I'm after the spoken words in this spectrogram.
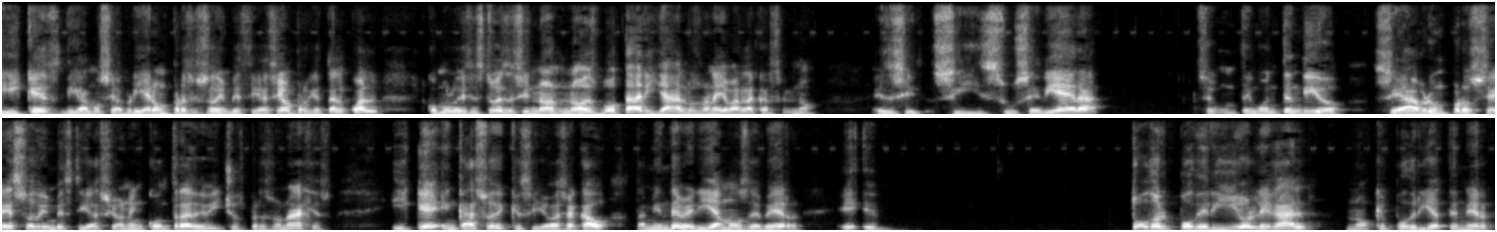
y que, digamos, se abriera un proceso de investigación, porque tal cual, como lo dices tú, es decir, no, no es votar y ya los van a llevar a la cárcel, no. Es decir, si sucediera, según tengo entendido, se abre un proceso de investigación en contra de dichos personajes y que en caso de que se llevase a cabo, también deberíamos de ver, eh, eh, todo el poderío legal, ¿no? Que podría tener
